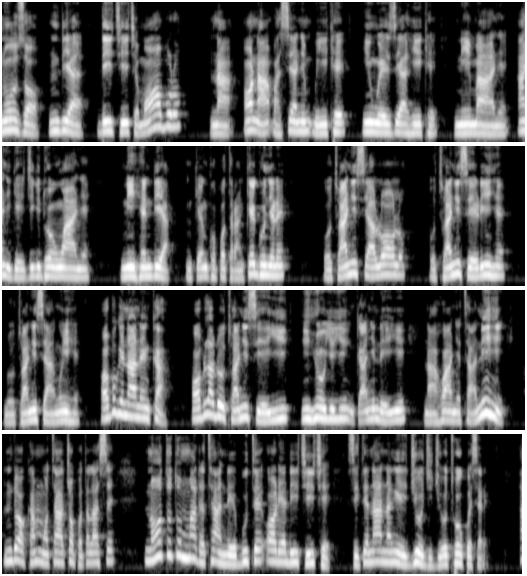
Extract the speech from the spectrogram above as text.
n'ụzọ ndị a dị iche iche ma ọ bụrụ na ọ na-akpasi anyị mkpa ike inwe ezi ahụike n'ime anyị. Anyị ga-ejigide onwe anyị n'ihe ndị a nke ngụpụtara nke gụnyere otu anyị si alụ ọlụ otu anyị si eri ihe na otu anyị si aṅụ ihe. Ọ bụghị naanị nke a ọbụladị otu anyị si eyi ihe oyiyi nke anyị na-eyi n'ahụ anyị taa. N'ihi ndị ọkammụta achọpụtala sị na ọtụtụ mmadụ taa na-ebute ọrịa dị iche iche site na anaghị eji ojiji otu o kwesịrị.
